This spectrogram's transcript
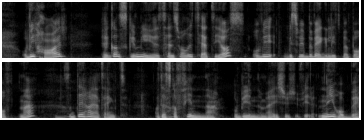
og vi har eh, ganske mye sensualitet i oss. Og vi, hvis vi beveger litt mer på hoftene, så det har jeg tenkt at jeg skal finne og begynne med i 2024. Ny hobby.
